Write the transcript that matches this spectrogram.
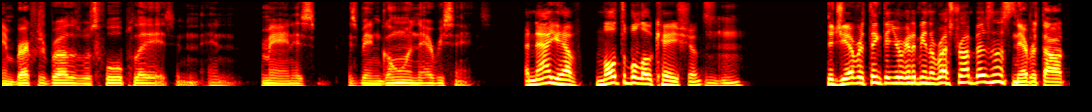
and Breakfast Brothers was full pledged, and and man, it's it's been going ever since. And now you have multiple locations. Mm-hmm. Did you ever think that you were going to be in the restaurant business? Never thought,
